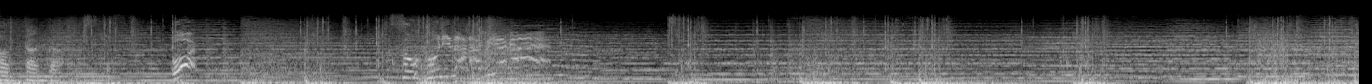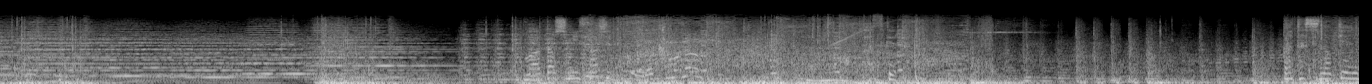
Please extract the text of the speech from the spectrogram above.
簡単だ。おい！そこに並びやがれ！私に指図する愚か者助ける。私の剣が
